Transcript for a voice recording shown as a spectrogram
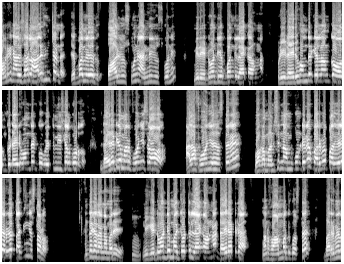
ఒకటికి నాలుగు సార్లు ఆలోచించండి. ఇబ్బంది లేదు. పాలు చూసుకొని అన్నీ చూసుకొని మీరు ఎటువంటి ఇబ్బంది లేకుండా ఇప్పుడు ఈ డైరీ ఫామ్ దగ్గరికి వెళ్ళాం ఇంకో ఇంకో డైరీ ఫామ్ దగ్గరికి ఒక వ్యక్తిని తీసుకెళ్ళకూడదు. డైరెక్ట్గా మనకు ఫోన్ చేసి రావాలా? అలా ఫోన్ చేసి వస్తేనే ఒక మనిషిని నమ్ముకుంటేనే పరిమే పదివేలు ఇరవై వేలు తగ్గించిస్తాడు. అంతే కదన్న మరి. నీకు ఎటువంటి మధ్యవర్తులు లేకుండా డైరెక్ట్గా మన ఫామ్ మధ్యకి వస్తే బర్రె మీద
